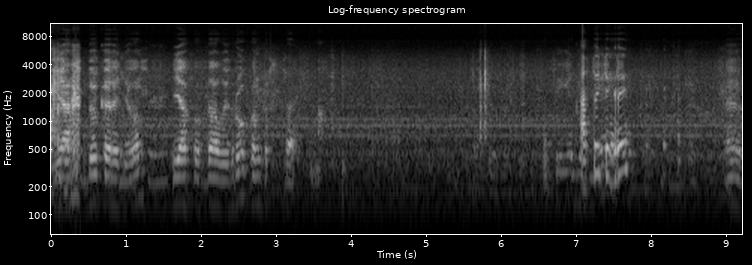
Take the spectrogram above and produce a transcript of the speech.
Я Дука Родион. Я создал игру Counter-Strike. А суть игры? Э,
